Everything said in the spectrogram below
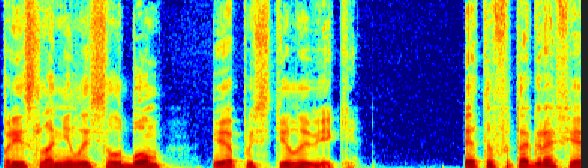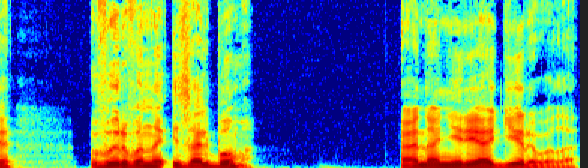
прислонилась лбом и опустила веки. Эта фотография вырвана из альбома. Она не реагировала,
